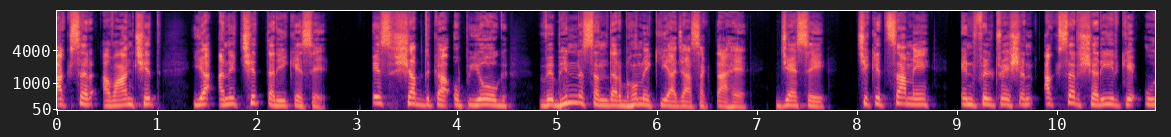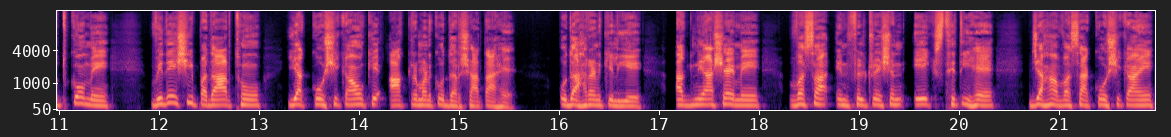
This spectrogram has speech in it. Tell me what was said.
अक्सर अवांछित या अनिच्छित तरीके से। इस शब्द का उपयोग विभिन्न संदर्भों में किया जा सकता है, जैसे चिकित्सा में इन्फिल्ट्रेशन अक्सर शरीर के ऊतकों में विदेशी पदार्थों या कोशिकाओं के आक्रमण को दर्शाता है। उदाहरण के लिए, अग्न्याशय में वसा इन्फिल्ट्रेशन एक स्थिति है जहाँ वसा कोशिकाएँ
